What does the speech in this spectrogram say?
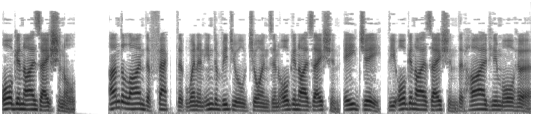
organizational underlined the fact that when an individual joins an organization e.g., the organization that hired him or her,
